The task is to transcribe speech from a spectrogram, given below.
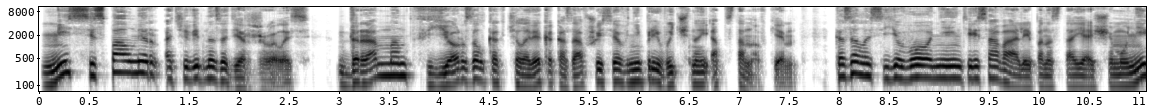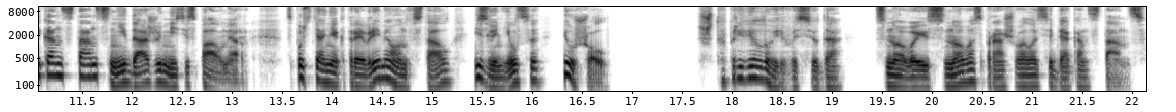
Миссис Палмер, очевидно, задерживалась. Драммонд ерзал, как человек, оказавшийся в непривычной обстановке. Казалось, его не интересовали по-настоящему ни Констанс, ни даже миссис Палмер. Спустя некоторое время он встал, извинился и ушел. Что привело его сюда? Снова и снова спрашивала себя Констанс.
